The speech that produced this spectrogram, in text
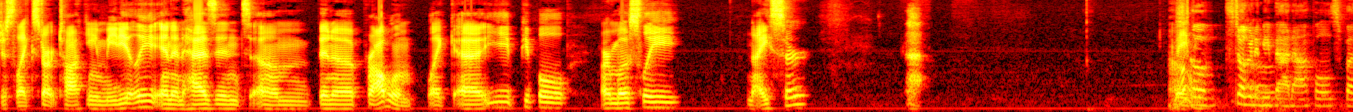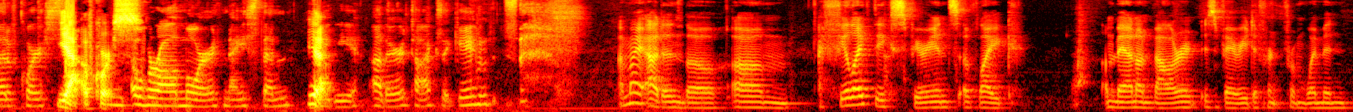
just like start talking immediately, and it hasn't um, been a problem. Like uh, y- people are mostly nicer. Maybe. Still, still going to be bad apples, but of course, Yeah, of course. overall more nice than Yeah. maybe other toxic games. I might add in though. Um, I feel like the experience of like a man on Valorant is very different from women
